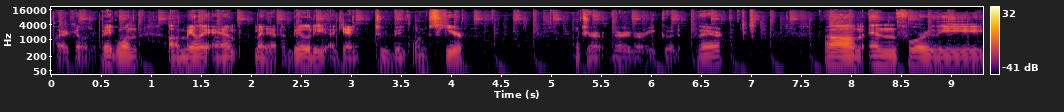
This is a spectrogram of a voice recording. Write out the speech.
Player killer is a big one. Uh, melee amp, melee adaptability. Again, two big ones here, which are very very good there. Um, and for the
